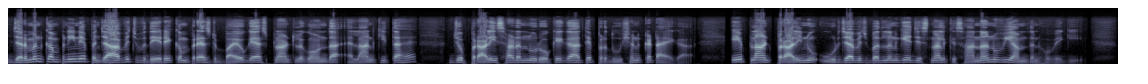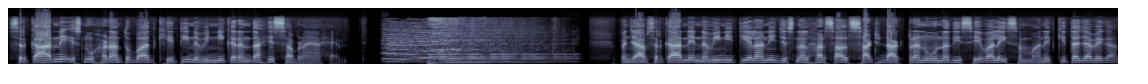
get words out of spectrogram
ਜਰਮਨ ਕੰਪਨੀ ਨੇ ਪੰਜਾਬ ਵਿੱਚ ਵਧੇਰੇ ਕੰਪਰੈਸਡ ਬਾਇਓਗੈਸ ਪਲਾਂਟ ਲਗਾਉਣ ਦਾ ਐਲਾਨ ਕੀਤਾ ਹੈ, ਜੋ ਪਰਾਲੀ ਸਾੜਨ ਨੂੰ ਰੋਕੇਗਾ ਅਤੇ ਪ੍ਰਦੂਸ਼ਣ ਘਟਾਏਗਾ। ਇਹ ਪਲਾਂਟ ਪਰਾਲੀ ਨੂੰ ਊਰਜਾ ਵਿੱਚ ਬਦਲਣਗੇ, ਜਿਸ ਨਾਲ ਕਿਸਾਨਾਂ ਨੂੰ ਵੀ ਆਮਦਨ ਹੋਵੇਗੀ। ਸਰਕਾਰ ਨੇ ਇਸ ਨੂੰ ਹੜ੍ਹਾਂ ਤੋਂ ਬਾਅਦ ਖੇਤੀ ਨਵੀਨੀਕਰਨ ਦਾ ਹਿੱਸਾ ਬਣਾਇਆ ਹੈ। ਪੰਜਾਬ ਸਰਕਾਰ ਨੇ ਨਵੀਂ ਨੀਤੀ ਐਲਾਨੀ ਜਿਸ ਨਾਲ ਹਰ ਸਾਲ 60 ਡਾਕਟਰਾਂ ਨੂੰ ਉਹਨਾਂ ਦੀ ਸੇਵਾ ਲਈ ਸਨਮਾਨਿਤ ਕੀਤਾ ਜਾਵੇਗਾ।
